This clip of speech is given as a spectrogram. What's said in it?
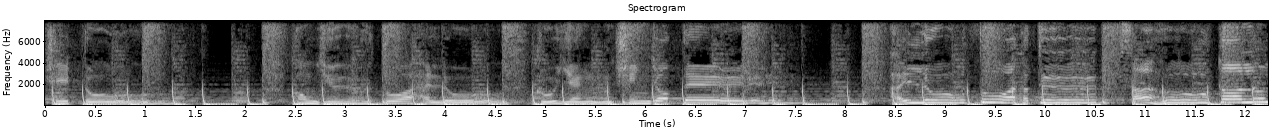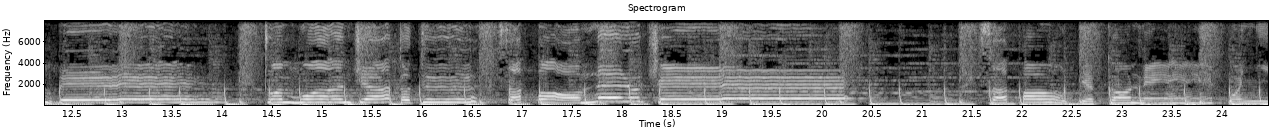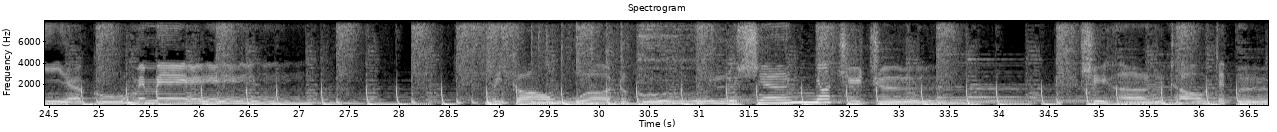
chi tu. Không dư tua hà lù, cú yên xin gió tê. Hai lù tua thật tư xa hu có luôn bê. Toàn muôn cha thật tư xa bom nê lu chê xa bao tiệc con nè qua nhia cú mê mê. Lu sáng nhớ chỉ trừ. Chỉ hàng thao tế bự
